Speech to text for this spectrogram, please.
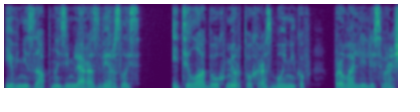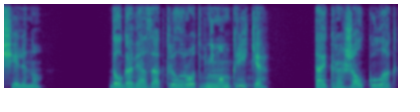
и внезапно земля разверзлась, и тела двух мертвых разбойников провалились в расщелину. Долговяза открыл рот в немом крике. Тайк разжал кулак,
